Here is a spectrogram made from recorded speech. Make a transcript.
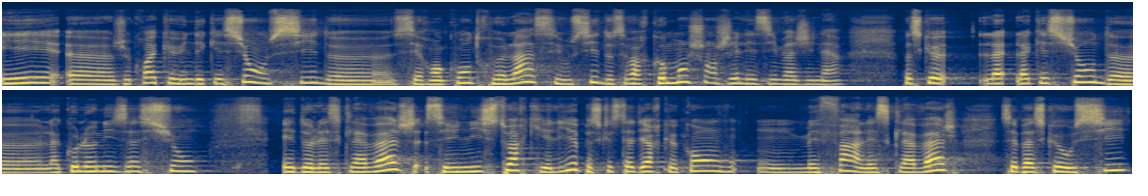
Et euh, je crois qu'une des questions aussi de ces rencontres-là, c'est aussi de savoir comment changer les imaginaires. Parce que la, la question de la colonisation et de l'esclavage, c'est une histoire qui est liée, parce que c'est-à-dire que quand on met fin à l'esclavage, c'est parce que aussi,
